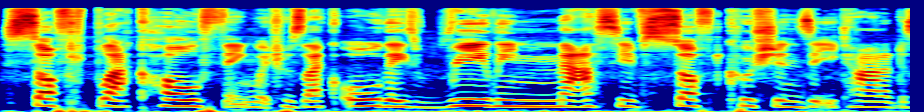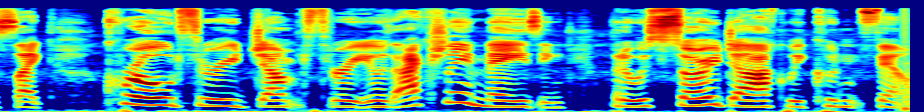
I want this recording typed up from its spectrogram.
soft black hole thing, which was like all these really massive, soft cushions that you kind of just like crawled through, jumped through. It was actually amazing, but it was so dark we couldn't film.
